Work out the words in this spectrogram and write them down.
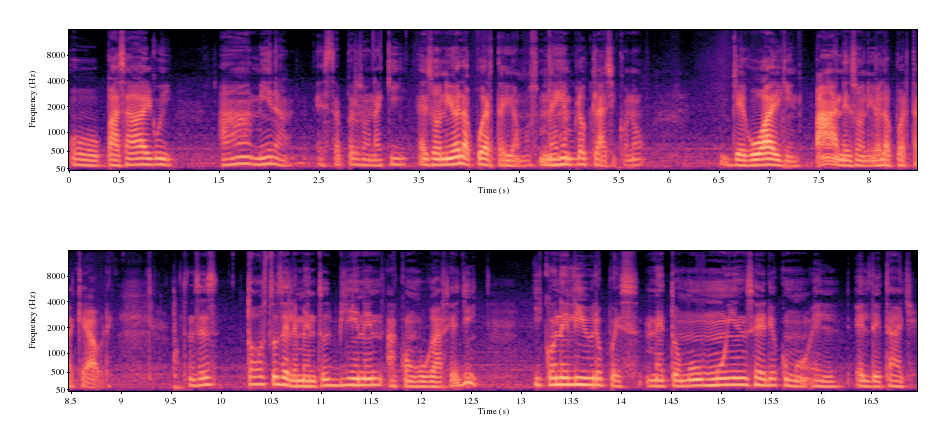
O pasa algo y, ah, mira, esta persona aquí, el sonido de la puerta, digamos, un ejemplo clásico, ¿no? Llegó alguien, pan, el sonido de la puerta que abre. Entonces, todos estos elementos vienen a conjugarse allí. Y con el libro, pues, me tomo muy en serio como el, el detalle.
